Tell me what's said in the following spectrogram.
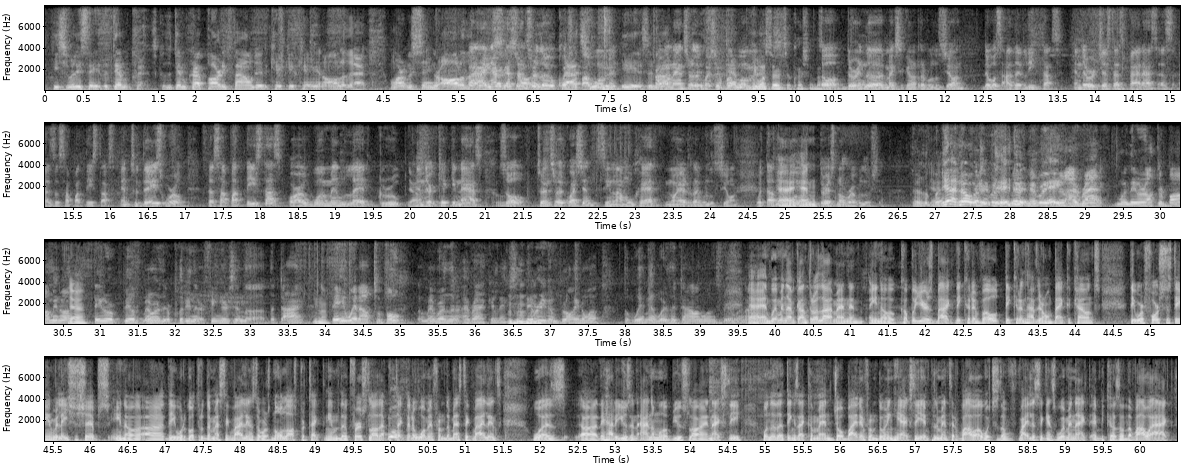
Talking About. When he's saying white supremacy, he should really say the Democrats, because the Democrat Party founded the KKK and all of that. Margaret Sanger, all of the. But I never got racists, to answer the question That's about who women. It is. It's I wanna answer the question the about Democrats. he wants to answer a question about. So during the Mexican Revolution, there was Adelitas, and they were just as badass as, as the Zapatistas. In today's world, the Zapatistas are a woman-led group, Yeah. and they're kicking ass. So to answer the question, sin la mujer no hay revolución. Without Yeah, the woman, there is no revolution. They're the brave. Yeah, they're no, braver they- than they- men. remember hey. in Iraq when they were out there bombing them? Yeah. They were build, remember they were putting their fingers in the, the dye? No. They went out to vote. Remember in the Iraq election? Mm-hmm, They were even blowing them up. The women were the down ones that went. Yeah, and women have gone through a lot, man. And you know, a couple years back, they couldn't vote. They couldn't have their own bank accounts. They were forced to stay in relationships. You know, uh, they would go through domestic violence. There was no laws protecting them. The first law that Well- protected a woman from domestic violence was uh, they had to use an animal abuse law. And actually, one of the things I commend Joe Biden from doing, he actually implemented VAWA, which is the Violence Against Women Act. And because of the VAWA Act,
